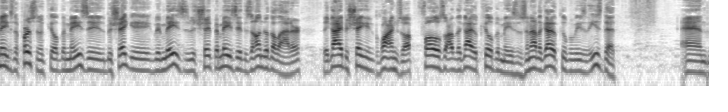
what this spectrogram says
makes the person who killed B'mezid, B'shegig, B'mezid, B'sheg B'mezid is under the ladder. The guy B'shegig climbs up, falls on the guy who killed B'mezid. So now the guy who killed B'mezid, he's dead. And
